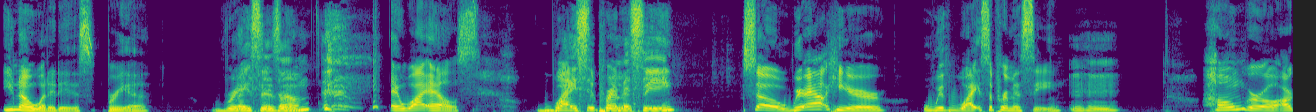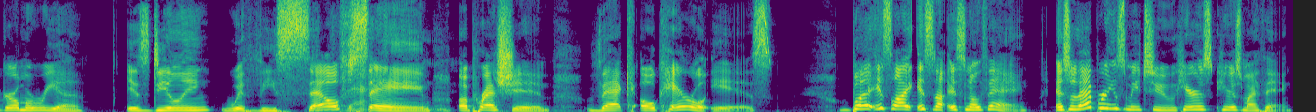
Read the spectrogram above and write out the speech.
You know what it is, Bria. Racism. and why else? White supremacy. So we're out here with white supremacy. Mm-hmm. homegirl, our girl Maria, is dealing with the self same oppression that Carol is. But it's like it's not it's no thing. And so that brings me to here's here's my thing.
